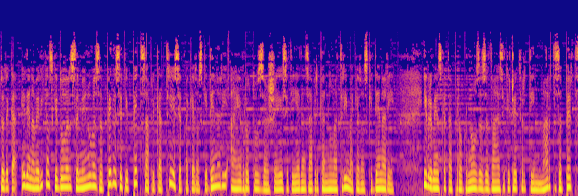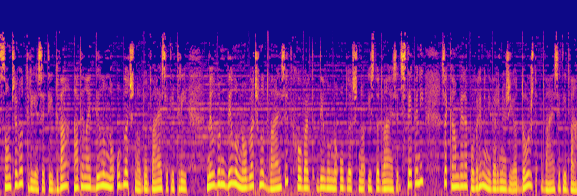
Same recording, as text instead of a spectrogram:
додека еден американски долар се менува за 55,30 македонски денари, а еврото за 61,03 македонски денари. И временската прогноза за 24 март за Перт сончево 32, Аделајд делумно облачно до 23, Мелбурн делумно облачно 20, Хобарт делумно облачно и 120 степени, за Камбера повремени врнежи од дожд 22,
